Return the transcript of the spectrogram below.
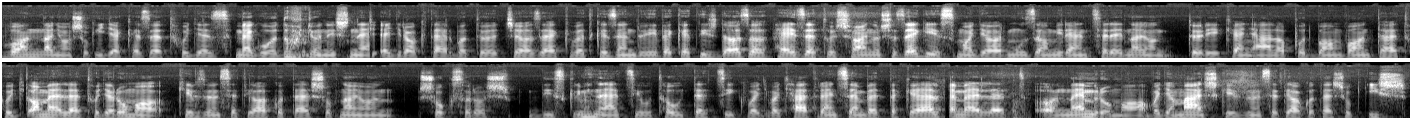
van nagyon sok igyekezet, hogy ez megoldódjon, és ne egy raktárba töltse az elkövetkezendő éveket is, de az a helyzet, hogy sajnos az egész magyar múzeumi rendszer egy nagyon törékeny állapotban van, tehát hogy amellett, hogy a roma képzőművészeti alkotások nagyon sokszoros diszkriminációt, ha úgy tetszik, vagy, vagy hátrányt szenvedtek el. Emellett a nem roma, vagy a más képzőművészeti alkotások is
